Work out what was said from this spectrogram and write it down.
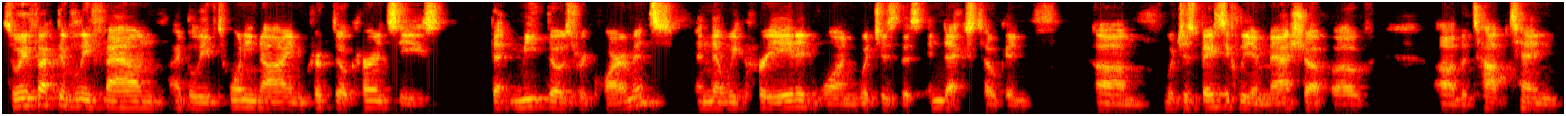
So we effectively found, I believe, 29 cryptocurrencies that meet those requirements, and then we created one, which is this index token, um, which is basically a mashup of uh, the top 10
